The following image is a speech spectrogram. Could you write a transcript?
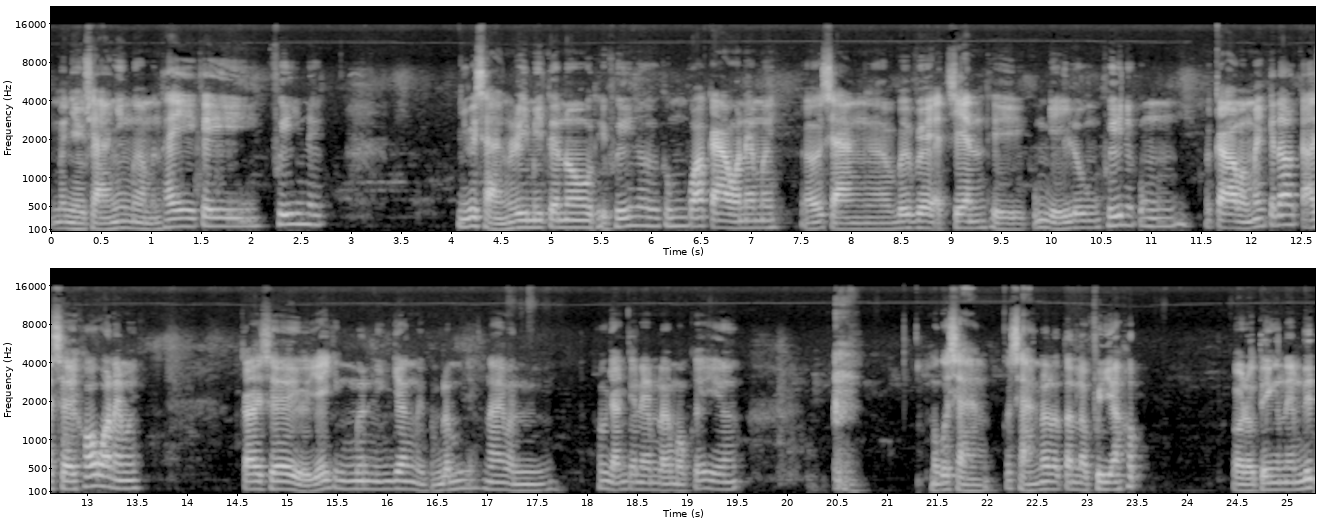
mà nhiều sàn nhưng mà mình thấy cái phí nó như cái sàn Remitano thì phí nó cũng quá cao anh em ơi. Ở sàn à, VV Exchange thì cũng vậy luôn, phí nó cũng cao mà mấy cái đó KC khó quá anh em ơi. KC rồi giấy chứng minh nhân dân này tùm lum nay mình hướng dẫn cho anh em là một cái à, một cái sàn cái sàn đó là tên là Fia Hub. Rồi đầu tiên anh em list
